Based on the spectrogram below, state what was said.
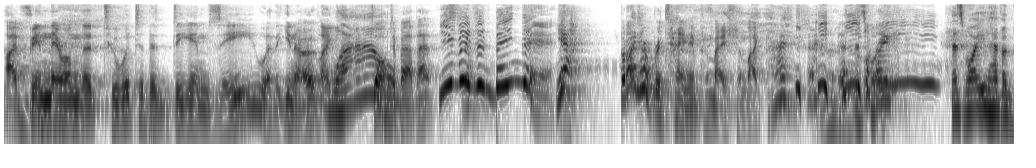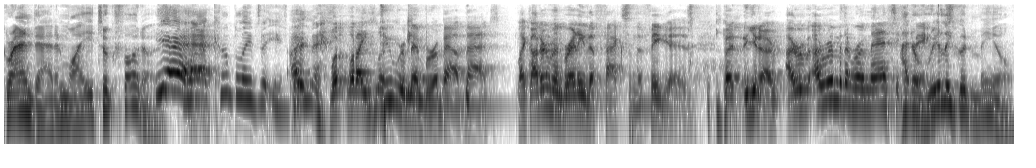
I've been there on the tour to the DMZ, where, you know, like, wow. talked about that. You've stuff. even been there. Yeah, but I don't retain information like that. That's why, you have a granddad and why you took photos. Yeah, I can't believe that you've I- been there. what, what I do remember about that, like I don't remember any of the facts and the figures, but you know, I, re- I remember the romantic. Had a really good meal.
